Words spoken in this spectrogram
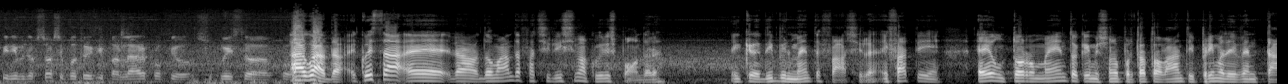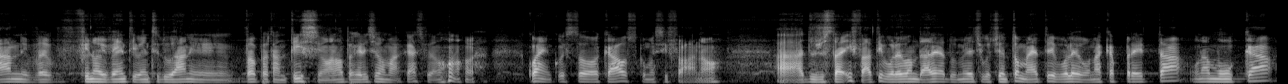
Quindi non so se potresti parlare proprio su questo. Ah, guarda, questa è la domanda facilissima a cui rispondere incredibilmente facile. Infatti è un tormento che mi sono portato avanti prima dei 20 anni, fino ai 20-22 anni, proprio tantissimo, no? perché dicevo, ma caspita, no, qua in questo caos come si fa no? ad aggiustare? Infatti volevo andare a 2500 metri, volevo una capretta, una mucca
